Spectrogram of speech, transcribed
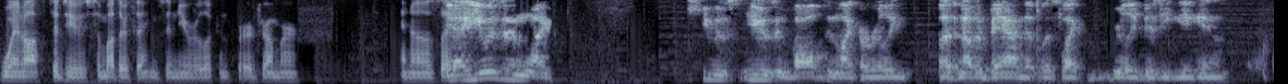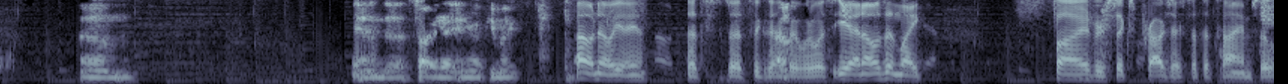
went off to do some other things, and you were looking for a drummer. And I was like, yeah, he was in like he was he was involved in like a really uh, another band that was like really busy gigging. Um, and uh, sorry to interrupt you, Mike. "Oh no, yeah, yeah, that's that's exactly what it was." Yeah, and I was in like five or six projects at the time, so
